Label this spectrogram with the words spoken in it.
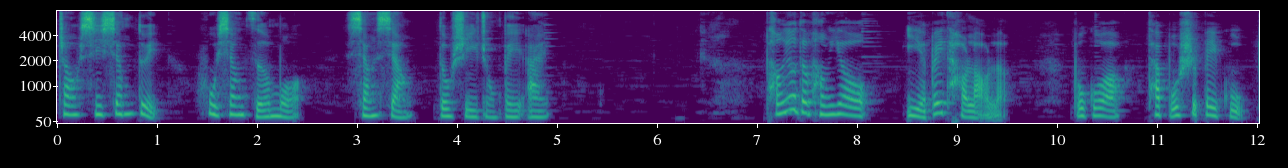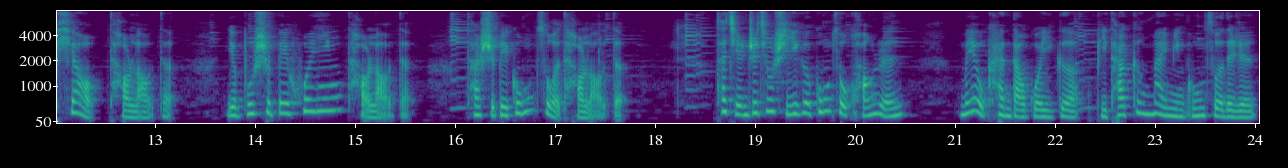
朝夕相对，互相折磨，想想都是一种悲哀。朋友的朋友。也被套牢了，不过他不是被股票套牢的，也不是被婚姻套牢的，他是被工作套牢的。他简直就是一个工作狂人，没有看到过一个比他更卖命工作的人，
